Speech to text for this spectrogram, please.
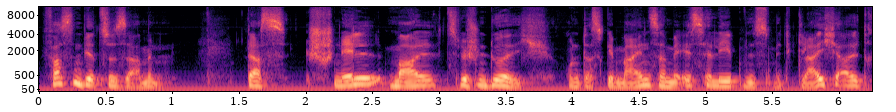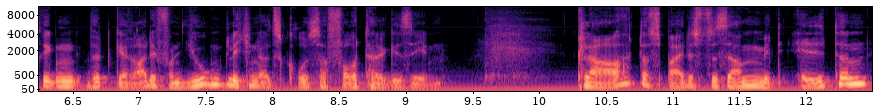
Fassen wir zusammen. Das schnell mal zwischendurch und das gemeinsame Esserlebnis mit Gleichaltrigen wird gerade von Jugendlichen als großer Vorteil gesehen. Klar, dass beides zusammen mit Eltern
